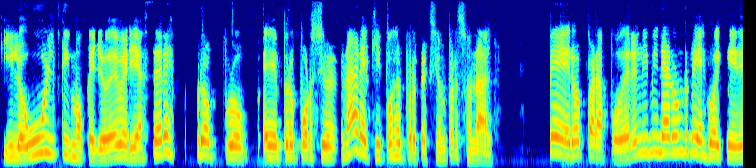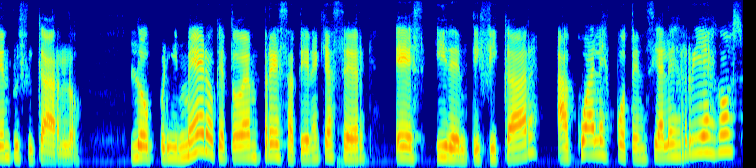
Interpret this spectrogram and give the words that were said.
Y lo último que yo debería hacer es eh, proporcionar equipos de protección personal. Pero para poder eliminar un riesgo hay que identificarlo. Lo primero que toda empresa tiene que hacer es identificar a cuáles potenciales riesgos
